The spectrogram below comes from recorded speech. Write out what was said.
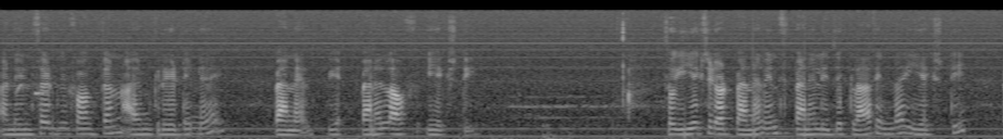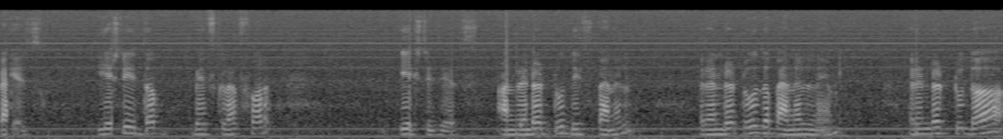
And inside the function I am creating a panel panel of ext so ext.panel means panel is a class in the ext package. Ext is the base class for EXTJS and render to this panel render to the panel name. Render to the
